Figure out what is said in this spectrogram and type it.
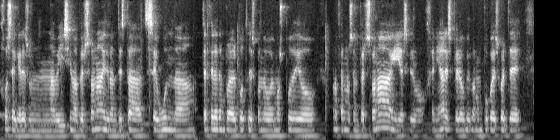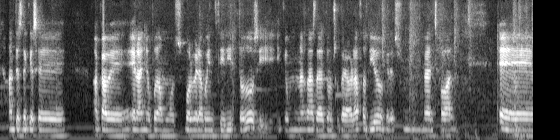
José, que eres una bellísima persona y durante esta segunda, tercera temporada del podcast cuando hemos podido conocernos en persona y ha sido genial. Espero que con un poco de suerte antes de que se acabe el año podamos volver a coincidir todos y, que unas ganas de darte un super abrazo, tío, que eres un gran chaval. Eh,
